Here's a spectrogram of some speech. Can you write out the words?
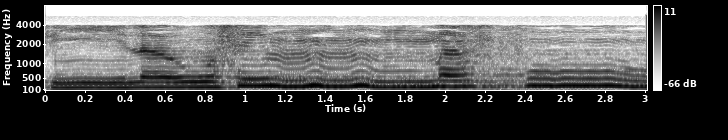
في لوح محفوظ.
